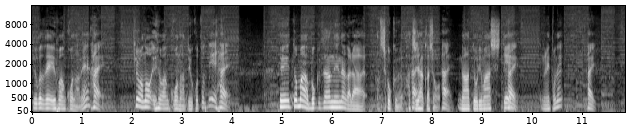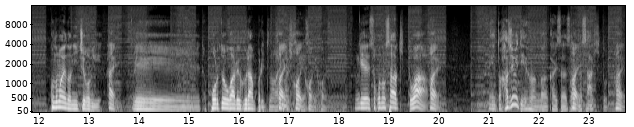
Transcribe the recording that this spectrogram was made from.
ということで F1 コーナーね。はい。今日の F1 コーナーということではい。えーとまあ僕残念ながら四国88カ所はい。回っておりまして、はい。えーとねはい。この前の日曜日はい。えーとポルトガルグランプリっていうのがあはいりまして、はいはいでそこのサーキットは、はい。えー、と初めて F1 が開催されたサーキット。はい。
